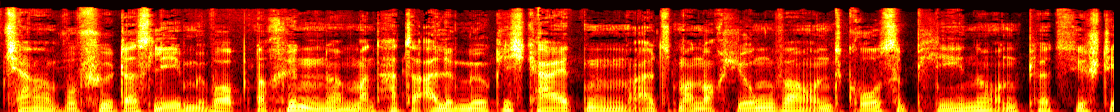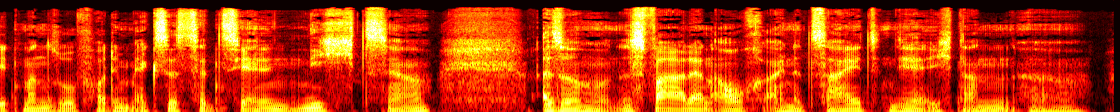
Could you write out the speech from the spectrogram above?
tja, wo führt das Leben überhaupt noch hin? Ne? Man hatte alle Möglichkeiten, als man noch jung war und große Pläne und plötzlich steht man so vor dem existenziellen Nichts. Ja, also es war dann auch eine Zeit, in der ich dann äh,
